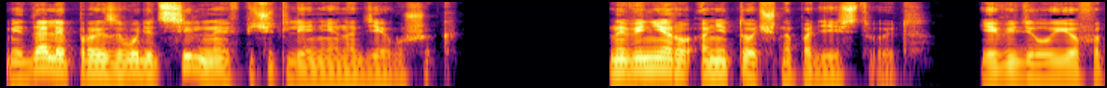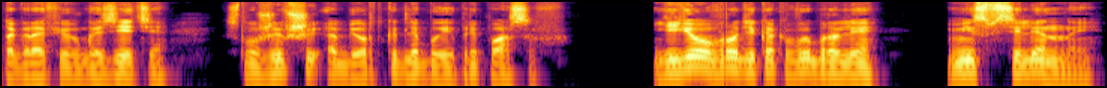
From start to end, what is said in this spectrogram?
Медали производят сильное впечатление на девушек. На Венеру они точно подействуют. Я видел ее фотографию в газете, служившей оберткой для боеприпасов. Ее вроде как выбрали мисс Вселенной.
